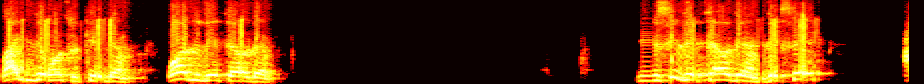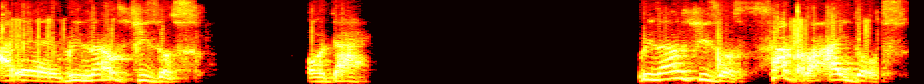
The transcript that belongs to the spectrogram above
why do they want to kill them? What do they tell them? You see, they tell them, they say, I uh, renounce Jesus or die. Renounce Jesus, serve our idols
